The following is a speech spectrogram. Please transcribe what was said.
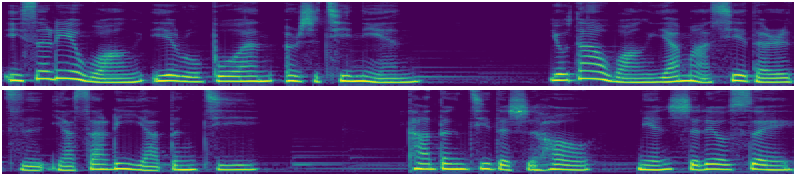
以色列王耶罗波安二十七年，犹大王亚玛谢的儿子亚撒利雅登基。他登基的时候年十六岁，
